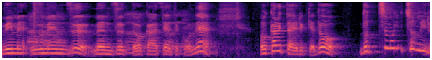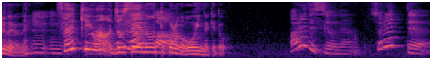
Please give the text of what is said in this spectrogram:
ィメウーメンズメンズって分かれててうんこうね。分かれてはいるけどどっちも一応見るのよね。うんうん。最近は女性のところが多いんだけど。あれですよね。それって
